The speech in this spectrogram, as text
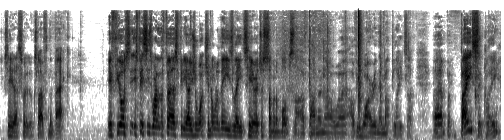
You can see that's what it looks like from the back. If you're if this is one of the first videos you're watching, all of these leads here are just some of the mods that I've done, and I'll uh, I'll be wiring them up later. Uh, but basically,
